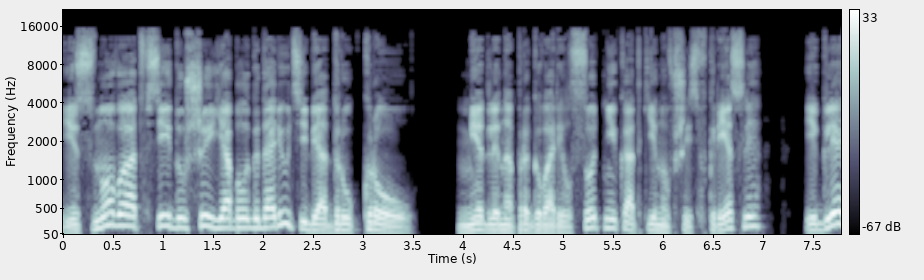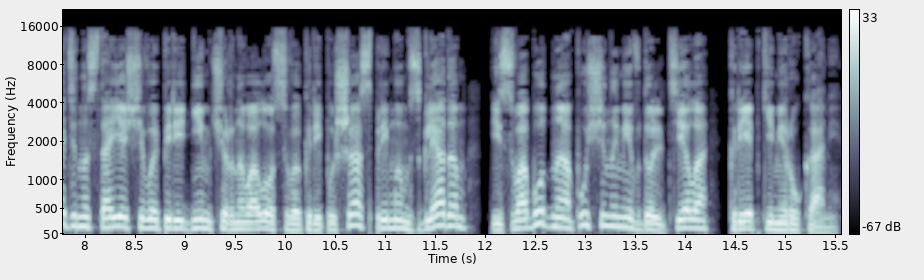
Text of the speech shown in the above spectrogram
И снова от всей души я благодарю тебя, друг Кроу, медленно проговорил сотник, откинувшись в кресле и глядя на стоящего перед ним черноволосого крепыша с прямым взглядом и свободно опущенными вдоль тела крепкими руками.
